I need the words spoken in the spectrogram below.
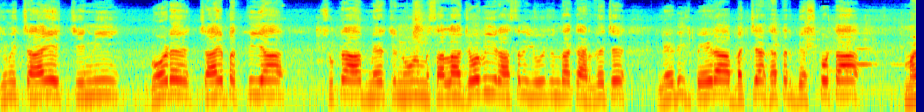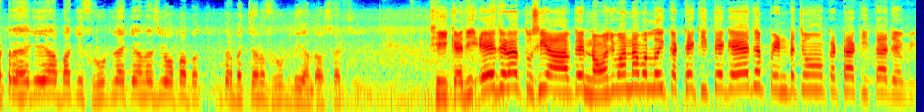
ਜਿਵੇਂ ਚਾਏ ਚੀਨੀ ਗੁੜ ਚਾਏ ਪੱਤੀ ਆ ਸੁੱਕਾ ਮਿਰਚ ਨੂਣ ਮਸਾਲਾ ਜੋ ਵੀ ਰਾਸ਼ਨ ਯੂਜ਼ ਹੁੰਦਾ ਘਰ ਦੇ ਵਿੱਚ ਲੇਡੀਜ਼ ਪੇੜ ਆ ਬੱਚਿਆਂ ਖਾਤਰ ਬਿਸਕੁਟ ਆ ਮਟਰ ਹੈਗੇ ਆ ਬਾਕੀ ਫਰੂਟ ਲੈ ਕੇ ਆਂਦਾ ਸੀ ਉਹ ਆਪਾਂ ਉੱਧਰ ਬੱਚਿਆਂ ਨੂੰ ਫਰੂਟ ਦੇ ਆਂਦਾ ਉਸ ਸਾਈਡ ਜੀ। ਠੀਕ ਹੈ ਜੀ ਇਹ ਜਿਹੜਾ ਤੁਸੀਂ ਆਪਦੇ ਨੌਜਵਾਨਾਂ ਵੱਲੋਂ ਇਕੱਠੇ ਕੀਤੇ ਗਏ ਜਾਂ ਪਿੰਡ ਚੋਂ ਇਕੱਠਾ ਕੀਤਾ ਜਿਵੇਂ ਵੀ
